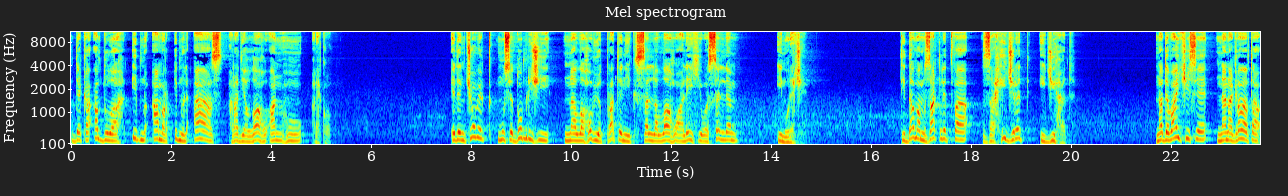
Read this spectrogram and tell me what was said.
дека Абдулах ибн Амр ибн Ас ради Аллаху анху рекол Еден човек му се доближи на Аллаховиот пратеник салаллаху алейхи васелем и му рече Ти давам заклетва за хиджрет и джихад. Надевајќи се на наградата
